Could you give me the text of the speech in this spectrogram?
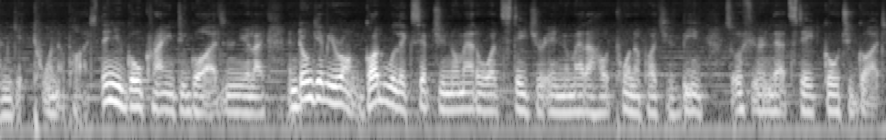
and get torn apart. Then you go crying to God and you're like, and don't get me wrong, God will accept you no matter what state you're in, no matter how torn apart you've been. So if you're in that state, go to God.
